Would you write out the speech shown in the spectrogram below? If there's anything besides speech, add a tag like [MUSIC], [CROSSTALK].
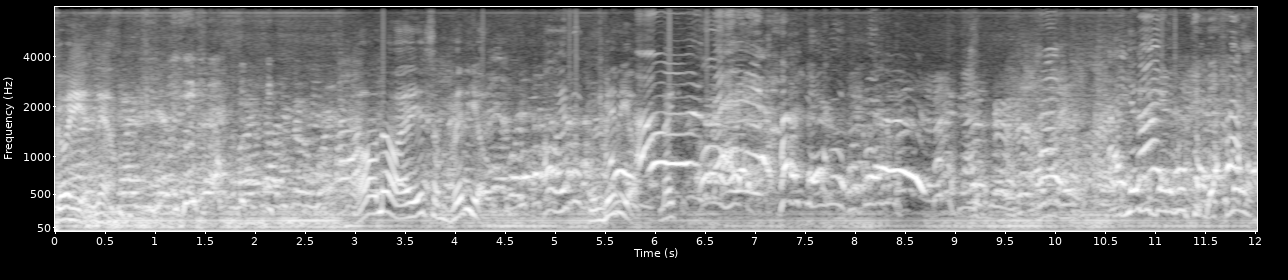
Go ahead now. [LAUGHS] oh no, it's a video. Oh, is it? It's video. Oh, Make it. I know you get it with that. Smell [LAUGHS] it.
